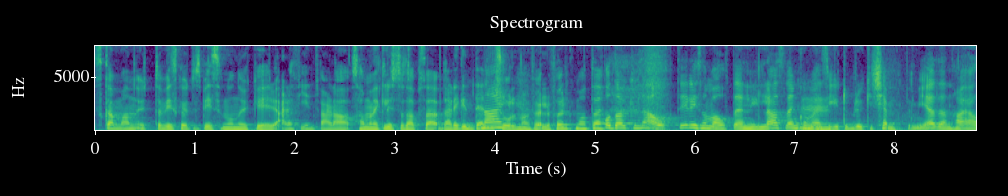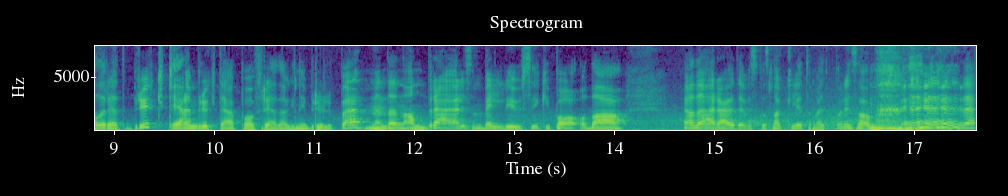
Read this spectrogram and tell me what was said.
skal man ut, og Vi skal ut og spise om noen uker, er det fint vær da, så har man ikke lyst til å ta på seg Da er det ikke den Nei. kjolen man føler for. på en måte. Og da kunne jeg alltid liksom valgt den lilla, så den kommer jeg sikkert til å bruke kjempemye. Den har jeg allerede brukt, for Ja. den brukte jeg på fredagen i bryllupet. Men den andre er jeg liksom veldig usikker på, og da ja, det her er jo det vi skal snakke litt om etterpå. Det.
